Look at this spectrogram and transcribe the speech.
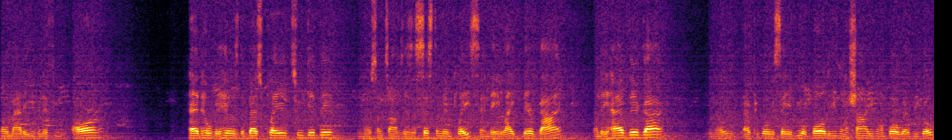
no matter even if you are head over heels the best player to get there. You know, sometimes there's a system in place and they like their guy when they have their guy. You know, people always say if you're a baller, you're gonna shine, you're gonna ball wherever you go.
